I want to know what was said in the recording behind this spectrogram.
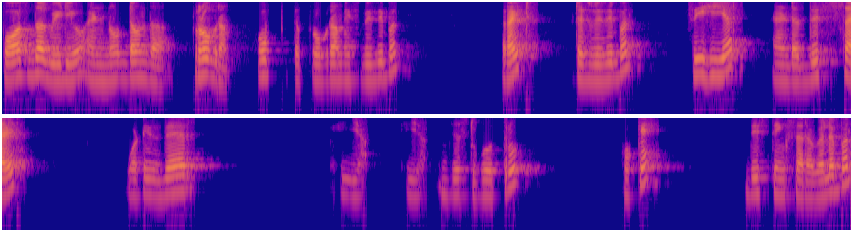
Pause the video and note down the program. Hope the program is visible. Right? It is visible. See here. And this side what is there? Yeah yeah just go through. Okay. These things are available.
